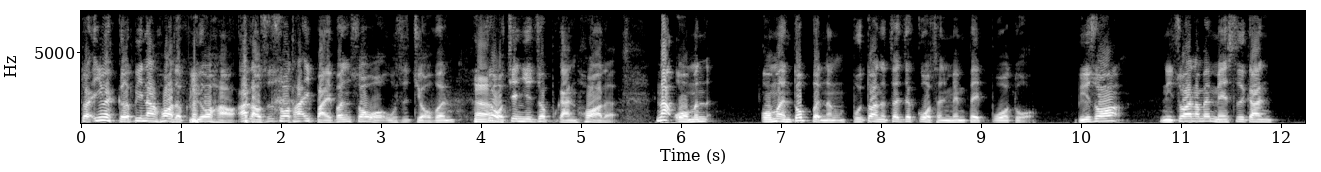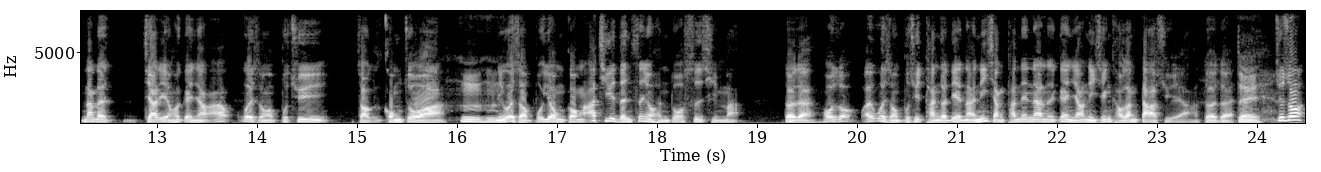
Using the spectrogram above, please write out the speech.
对，因为隔壁那画的比我好 啊，老师说他一百分，说我五十九分，嗯所以我渐渐就不敢画了。那我们我们很多本能不断的在这过程里面被剥夺，比如说你坐在那边没事干，那个家里人会跟你讲啊，为什么不去找个工作啊？嗯嗯，你为什么不用功啊？其实人生有很多事情嘛，对不对？或者说，哎，为什么不去谈个恋爱？你想谈恋爱的，跟你讲，你先考上大学啊，对不对？对，就说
